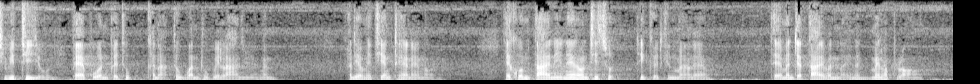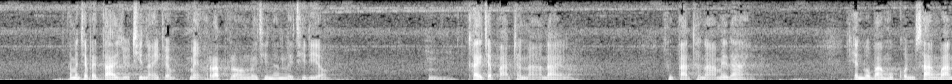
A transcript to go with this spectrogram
ชีวิตที่อยู่ แปรปวนไปทุกขณะทุกวันทุกเวลาอยู่อย่างนั้นเขาเรียกไม่เที่ยงแท้แน่นอน แต่ความตายนี้แน่นอนที่สุดที่เกิดขึ้นมาแล้ว แต่มันจะตายวันไหนนั้นไม่รับรอง ถ้ามันจะไปตายอยู่ที่ไหนก็ไม่รับรองเลยที่นั้นเลยทีเดียวใครจะปรารถนาได้หรอมันปรารถนาไม่ได้ เห็นบางบุคคลสร้างบ้าน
